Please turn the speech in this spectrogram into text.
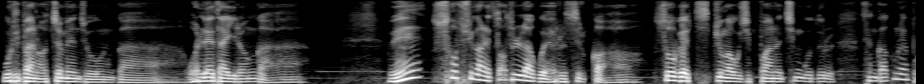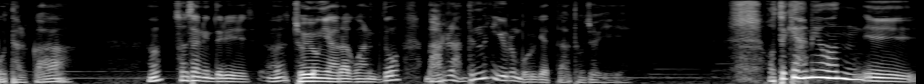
우리 반 어쩌면 좋은가? 원래 다 이런가? 왜 수업 시간에 떠들라고 애를 쓸까? 수업에 집중하고 싶어 하는 친구들 생각은 왜 못할까? 어? 선생님들이 어? 조용히 하라고 하는데도 말을 안 듣는 이유를 모르겠다, 도저히. 어떻게 하면 이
